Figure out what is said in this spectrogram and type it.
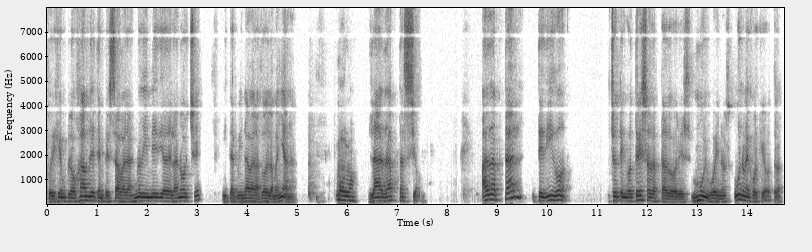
por ejemplo, Hamlet empezaba a las nueve y media de la noche y terminaba a las dos de la mañana. Claro. La adaptación. Adaptar, te digo, yo tengo tres adaptadores muy buenos, uno mejor que otro.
